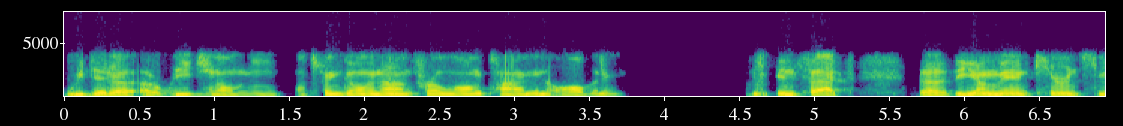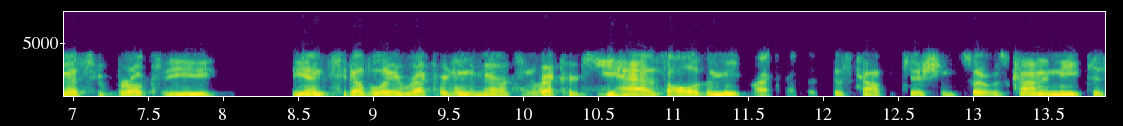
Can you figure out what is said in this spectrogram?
we did a, a regional meet that's been going on for a long time in Albany. In fact, the, the young man, Kieran Smith, who broke the, the NCAA record and American record, he has all of the meet records at this competition. So it was kind of neat to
